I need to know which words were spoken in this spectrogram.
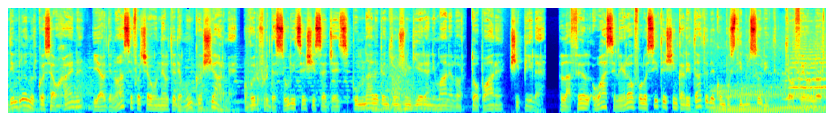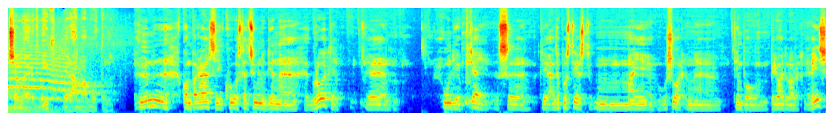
din blănuri coseau haine, iar din oase făceau unelte de muncă și arme, vârfuri de sulițe și săgeți, pumnale pentru înjunghiere animalelor, topoare și pile. La fel, oasele erau folosite și în calitate de combustibil solid. Trofeul lor cel mai râvnit era mamutul. În comparație cu stațiunile din grote, unde puteai să te adăpostești mai ușor în timpul perioadelor reci,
